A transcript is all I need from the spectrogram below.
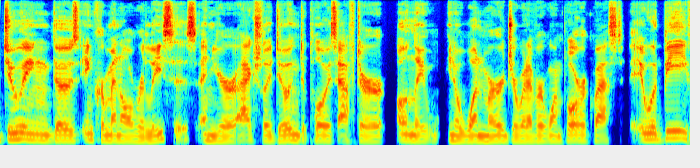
doing those incremental releases and you're actually doing deploys after only, you know, one merge or whatever, one pull request, it would be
